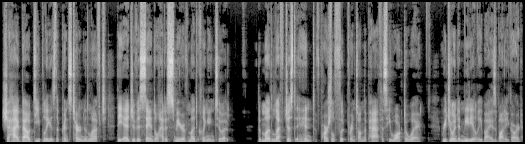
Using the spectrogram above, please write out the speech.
Shahai bowed deeply as the prince turned and left. The edge of his sandal had a smear of mud clinging to it. The mud left just a hint of partial footprint on the path as he walked away, rejoined immediately by his bodyguard.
